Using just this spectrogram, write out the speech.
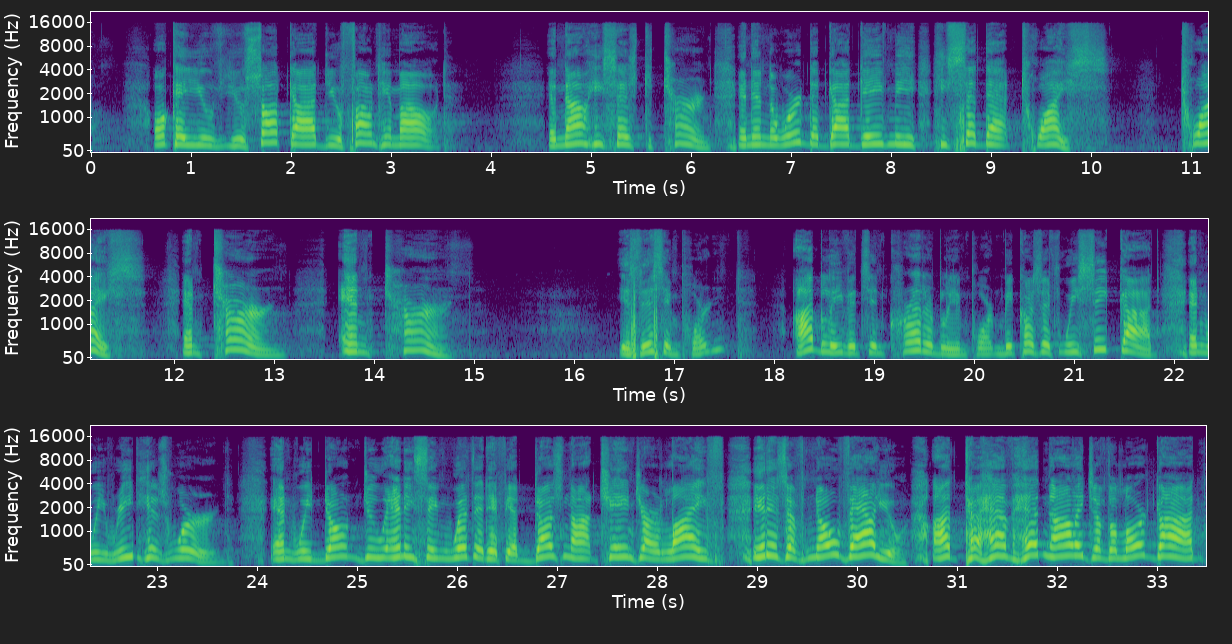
Okay, you've, you've sought God, you found Him out. And now He says to turn. And in the word that God gave me, He said that twice. Twice. And turn and turn. Is this important? I believe it's incredibly important because if we seek God and we read His Word and we don't do anything with it, if it does not change our life, it is of no value. Uh, to have head knowledge of the Lord God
